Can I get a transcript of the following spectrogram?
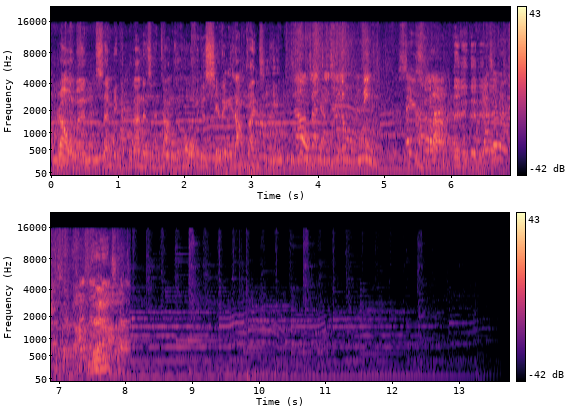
让我们生命的不断的成长之后，我们就写了一张专辑。这张专辑是用命写出来的，对对对对对人生。的历程啊人。生的历程。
